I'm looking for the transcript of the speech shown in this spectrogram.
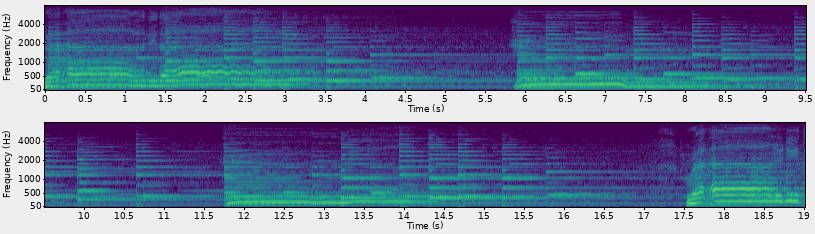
ラニだ？ふうふうラニだ？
